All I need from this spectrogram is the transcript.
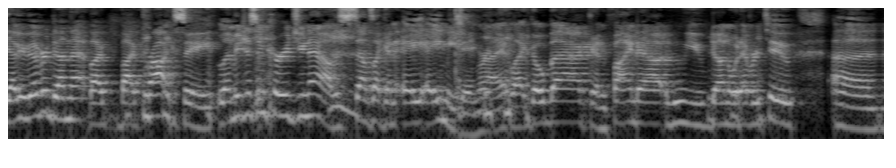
yeah if you've ever done that by by proxy let me just encourage you now this sounds like an aa meeting right like go back and find out who you've done whatever to uh,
